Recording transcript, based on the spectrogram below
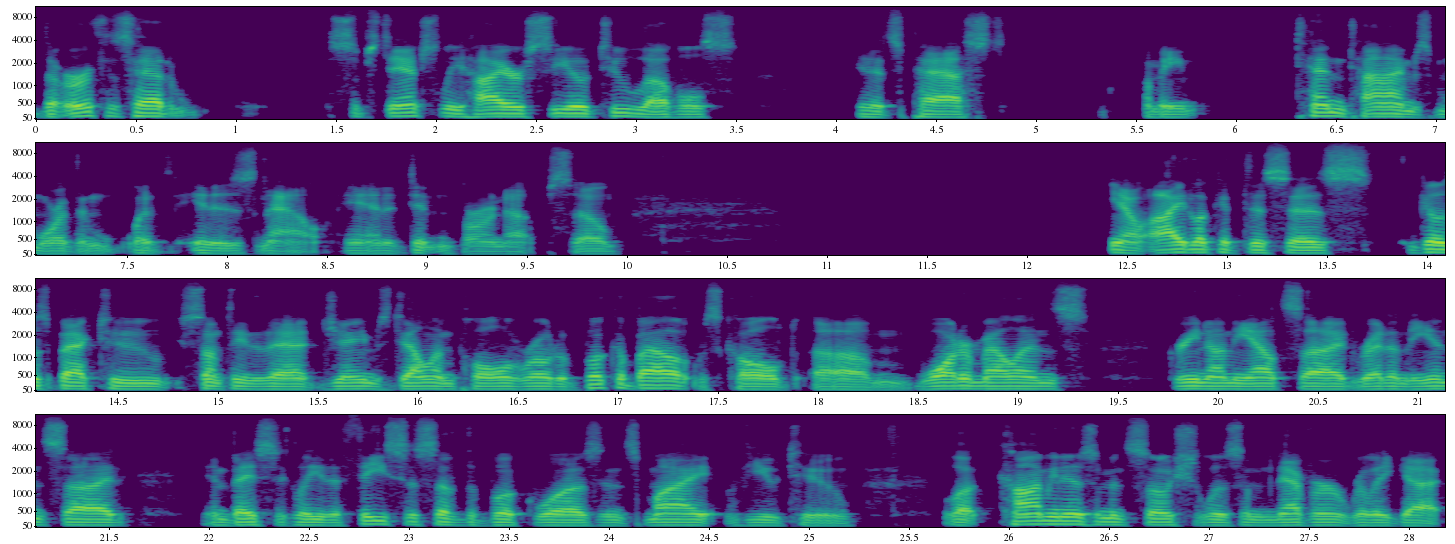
the Earth has had substantially higher CO2 levels in its past. I mean, 10 times more than what it is now, and it didn't burn up. So you know, I look at this as it goes back to something that James Delingpole wrote a book about. It was called um, Watermelons, Green on the Outside, Red on the Inside. And basically, the thesis of the book was, and it's my view too look, communism and socialism never really got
